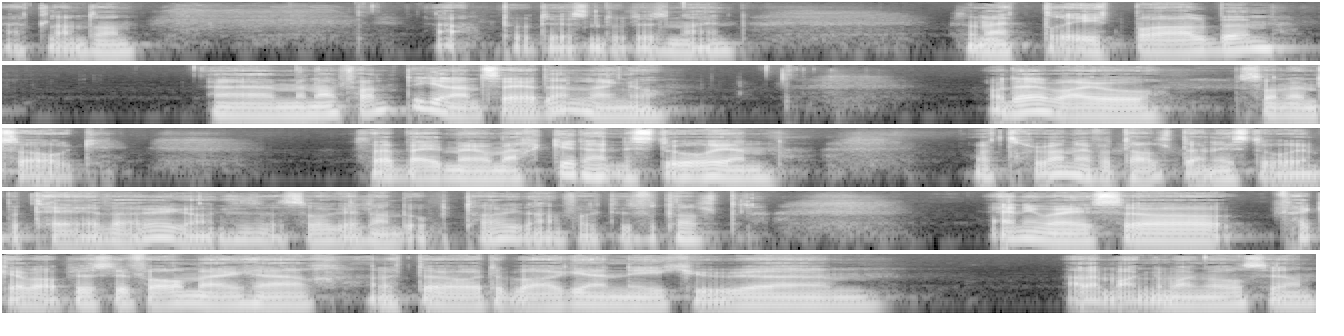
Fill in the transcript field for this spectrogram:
et eller annet sånt. Ja, 2000-2001. Som et dritbra album. Eh, men han fant ikke den CD-en lenger. Og det var jo sånn en sorg. Så jeg beit meg jo merke den historien. Og jeg tror han har fortalt den historien på TV òg en gang, så jeg så et eller annet opptak der han faktisk fortalte det. Anyway, så fikk jeg bare plutselig for meg her, dette var jo tilbake igjen i 20 Ja, det er mange, mange år siden,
